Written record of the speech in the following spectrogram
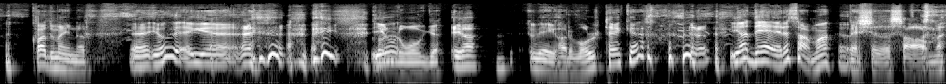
Hva du mener eh, Jo, jeg, eh, jeg jo. Ja. Jeg har voldtatt. ja, det er det samme. Det er ikke det samme.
